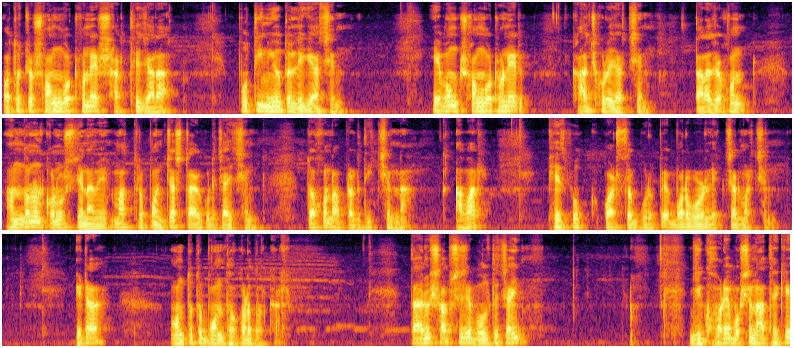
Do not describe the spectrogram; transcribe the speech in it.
অথচ সংগঠনের স্বার্থে যারা প্রতিনিয়ত লেগে আছেন এবং সংগঠনের কাজ করে যাচ্ছেন, তারা যখন আন্দোলন কর্মসূচি নামে মাত্র পঞ্চাশ টাকা করে চাইছেন, তখন আপনারা দিচ্ছেন না। আবার ফেসবুক হোয়াটসঅ্যাপ গ্রুপে বড় বড় লেকচার মারছেন। এটা অন্তত বন্ধ করা দরকার। তা আমি সবশেষে বলতে চাই যে ঘরে বসে না থেকে,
